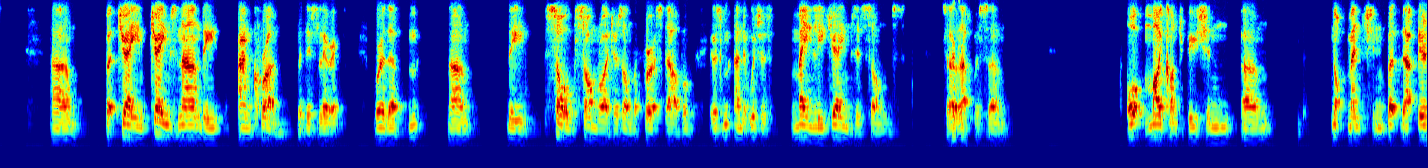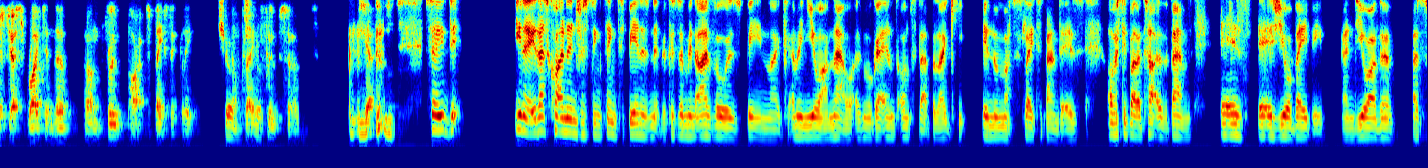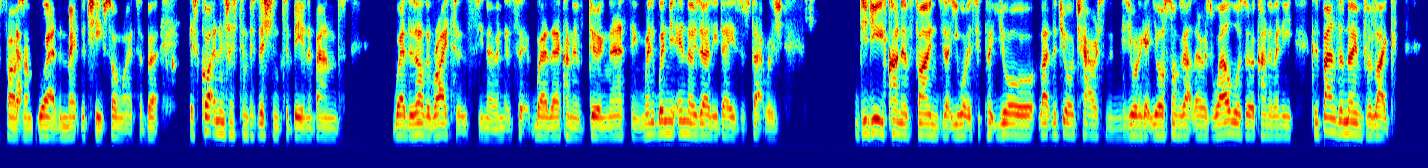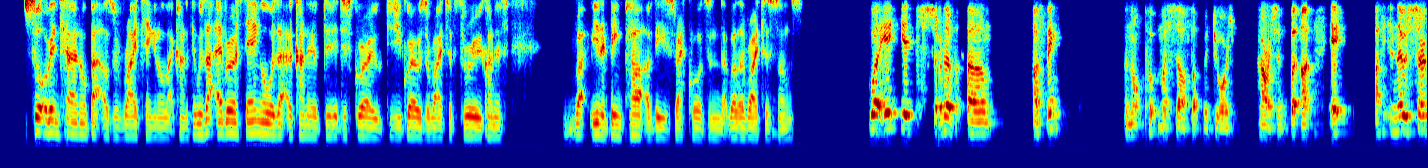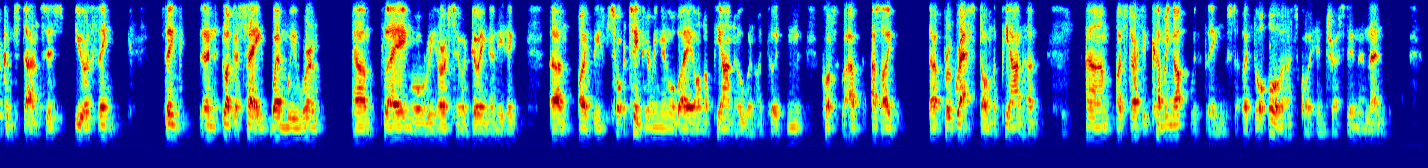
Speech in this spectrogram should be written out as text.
Um, but James, James and Andy and Crun with his lyrics were the um, the sole songwriters on the first album. It was and it was mainly James's songs. So okay. that was um, or my contribution um, not mentioned, but that is just writing the um, flute parts basically. Sure, playing sure. flute solos. yeah. so the, you know that's quite an interesting thing to be in, isn't it? Because I mean, I've always been like, I mean, you are now, and we'll get in, onto that. But like in the Mutter Slater band, it is obviously by the title of the band, it is it is your baby, and you are the as far yeah. as I'm aware, the make the chief songwriter. But it's quite an interesting position to be in a band where there's other writers, you know, and it's where they're kind of doing their thing. When when you're in those early days of Stackridge, did you kind of find that you wanted to put your like the George Harrison? Did you want to get your songs out there as well? Was there a kind of any because bands are known for like sort of internal battles of writing and all that kind of thing. Was that ever a thing, or was that a kind of did it just grow? Did you grow as a writer through kind of you know being part of these records and well the writers' songs? Well, it, it sort of um, I think and not putting myself up with George Harrison, but uh, it, I think in those circumstances, you think, think, and like I say, when we weren't um, playing or rehearsing or doing anything, um, I'd be sort of tinkering away on a piano when I could. And of course, as I uh, progressed on the piano, um, I started coming up with things that I thought, oh, that's quite interesting. And then,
